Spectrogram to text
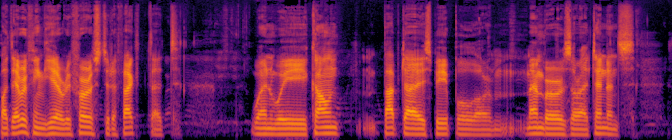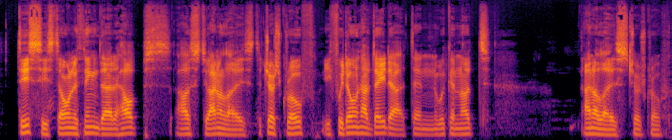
But everything here refers to the fact that when we count baptized people or members or attendants, this is the only thing that helps us to analyze the church growth. If we don't have data, then we cannot analyze church growth.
